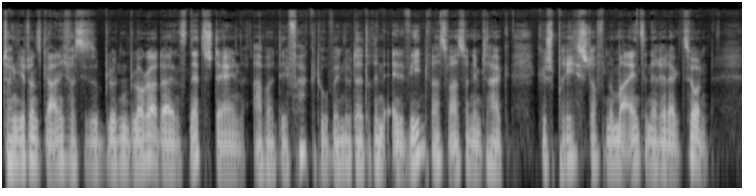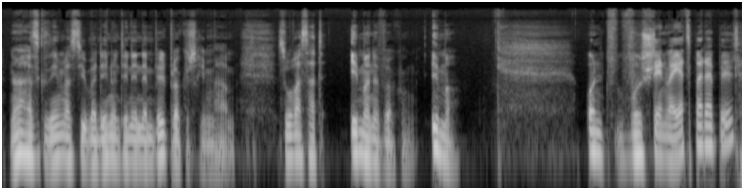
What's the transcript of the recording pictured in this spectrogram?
tangiert uns gar nicht, was diese blöden Blogger da ins Netz stellen. Aber de facto, wenn du da drin erwähnt warst, warst du an dem Tag Gesprächsstoff Nummer eins in der Redaktion. Ne, hast gesehen, was die über den und den in dem Bildblog geschrieben haben. Sowas hat immer eine Wirkung. Immer. Und wo stehen wir jetzt bei der Bild?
